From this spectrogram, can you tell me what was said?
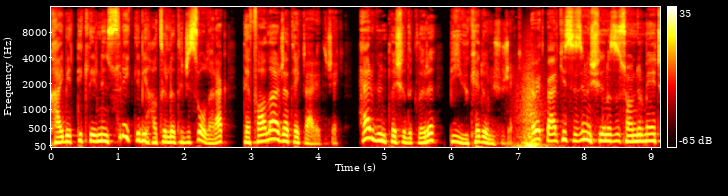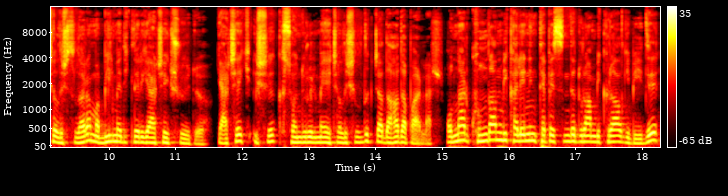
kaybettiklerinin sürekli bir hatırlatıcısı olarak defalarca tekrar edecek. Her gün taşıdıkları bir yüke dönüşecek. Evet belki sizin ışığınızı söndürmeye çalıştılar ama bilmedikleri gerçek şuydu. Gerçek ışık söndürülmeye çalışıldıkça daha da parlar. Onlar kumdan bir kalenin tepesinde duran bir kral gibiydi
